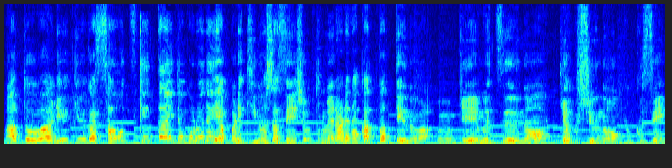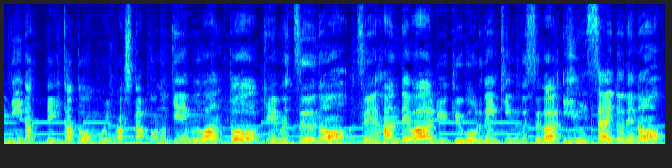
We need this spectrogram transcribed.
あとは琉球が差をつけたいところでやっぱり木下選手を止められなかったっていうのがこのゲーム2の逆襲の伏線になっていたと思いました。このゲーム1とゲーム2の前半では琉球ゴールデンキングスがインサイドでの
